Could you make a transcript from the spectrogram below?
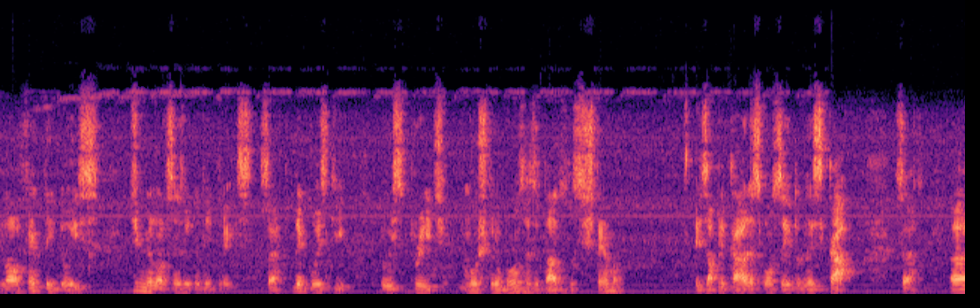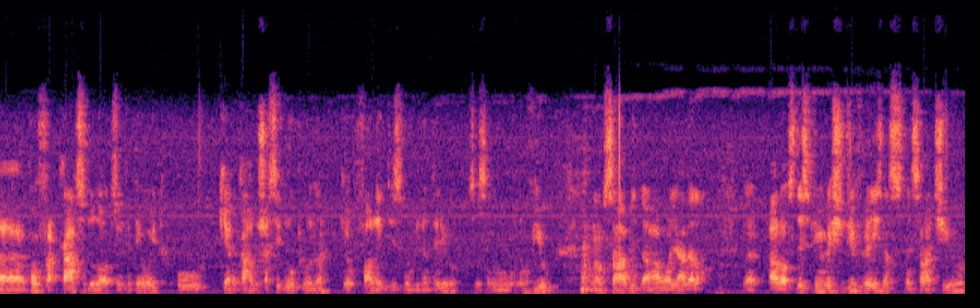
92 de 1983, certo? Depois que o Sprint mostrou bons resultados do sistema, eles aplicaram esse conceito nesse carro, certo? Uh, com o fracasso do Lotus 88, o, que era o carro do chassi duplo, né? Que eu falei disso no vídeo anterior. Se você não ouviu, não sabe, dá uma olhada lá. Né? A Lotus decidiu investir de vez na suspensão ativa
